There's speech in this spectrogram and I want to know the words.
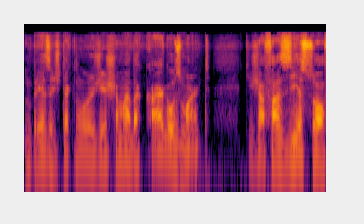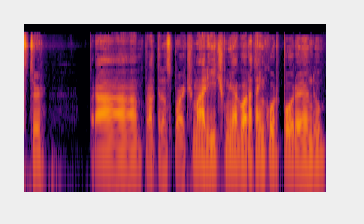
empresa de tecnologia chamada CargoSmart, que já fazia software para transporte marítimo e agora está incorporando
